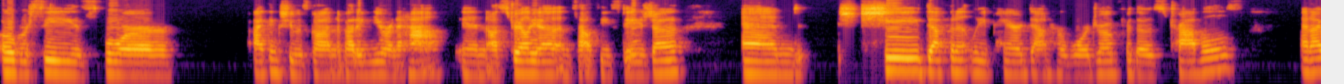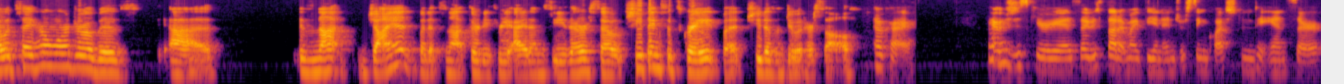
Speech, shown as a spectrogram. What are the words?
overseas for I think she was gone about a year and a half in Australia and Southeast Asia. And she definitely pared down her wardrobe for those travels. And I would say her wardrobe is uh, is not giant, but it's not 33 items either. So she thinks it's great, but she doesn't do it herself. Okay. I was just curious. I just thought it might be an interesting question to answer.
